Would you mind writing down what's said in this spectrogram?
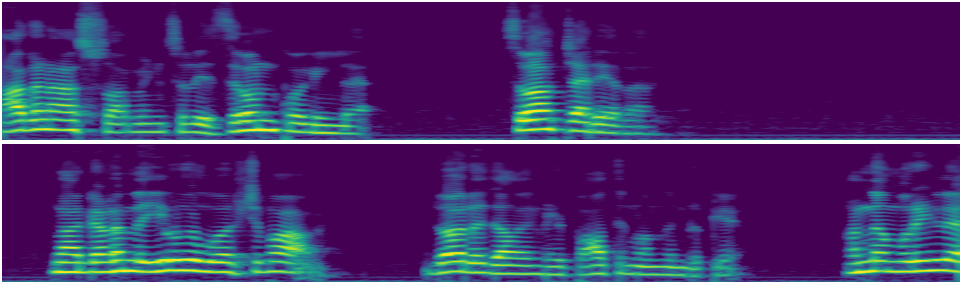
நாகநாத சுவாமின்னு சொல்லி சிவன் கோவிலில் சிவாச்சாரியராக நான் கடந்த இருபது வருஷமாக ஜோர ஜாதகங்கள் பார்த்துன்னு வந்துட்டுருக்கேன். அந்த முறையில்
